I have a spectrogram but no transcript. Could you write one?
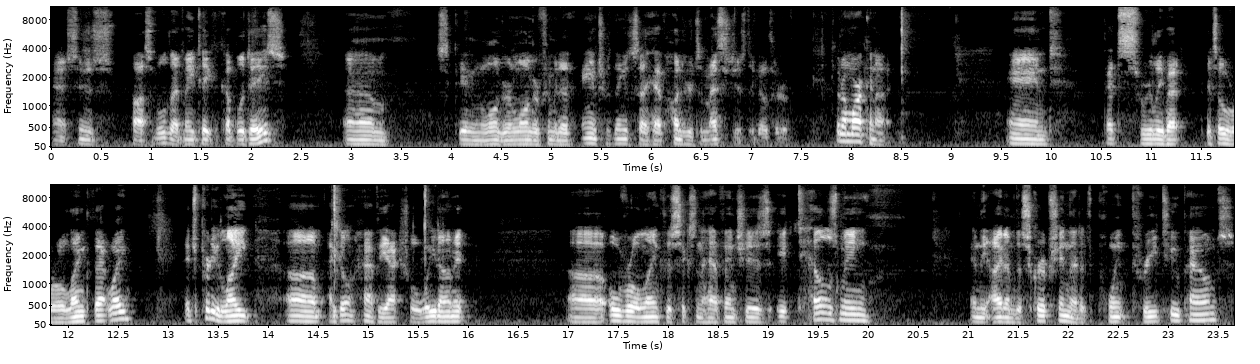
as soon as possible. That may take a couple of days. Um, it's getting longer and longer for me to answer things. I have hundreds of messages to go through, but I'm working on it. And that's really about its overall length that way. It's pretty light. Um, I don't have the actual weight on it. Uh, overall length is six and a half inches. It tells me in the item description that it's 0.32 pounds.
